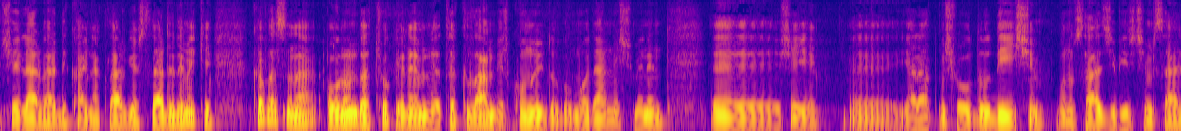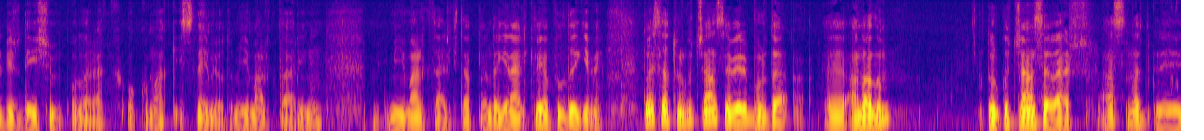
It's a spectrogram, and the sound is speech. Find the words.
şeyler verdi, kaynaklar gösterdi. Demek ki kafasına onun da çok önemli takılan bir konuydu bu modernleşmenin e, şeyi e, yaratmış olduğu değişim. Bunu sadece biçimsel bir değişim olarak okumak istemiyordu. Mimarlık tarihinin mimarlık tarih kitaplarında genellikle yapıldığı gibi. Dolayısıyla Turgut Cansever'i burada e, analım. Turgut Cansever aslında e,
